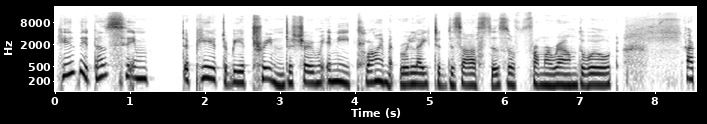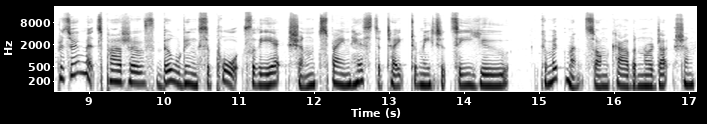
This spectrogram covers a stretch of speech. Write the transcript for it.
Here there does seem appear to be a trend to show any climate related disasters from around the world. I presume it's part of building support for the action Spain has to take to meet its EU commitments on carbon reduction.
